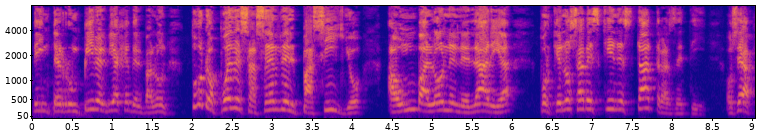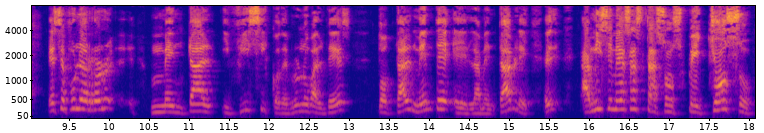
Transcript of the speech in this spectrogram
de interrumpir el viaje del balón. Tú no puedes hacerle el pasillo a un balón en el área porque no sabes quién está atrás de ti. O sea, ese fue un error eh, mental y físico de Bruno Valdés totalmente eh, lamentable. Eh, a mí se me hace hasta sospechoso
